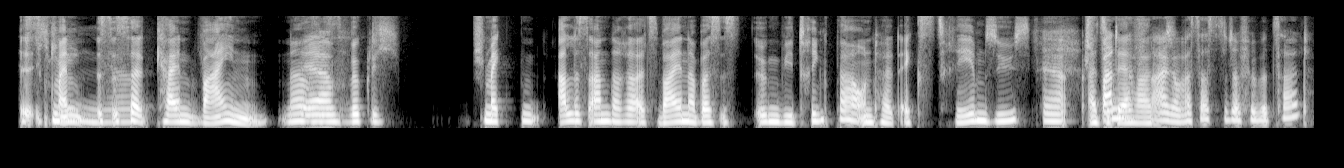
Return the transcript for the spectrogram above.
äh, Das ich meine, es ist ja. halt kein Wein. Ne? Ja. Es ist wirklich, schmeckt alles andere als Wein, aber es ist irgendwie trinkbar und halt extrem süß. Ja. Also Spannende der hat- Frage. Was hast du dafür bezahlt?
